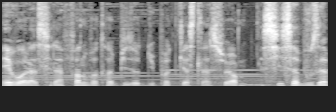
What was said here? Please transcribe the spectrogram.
Et voilà, c'est la fin de votre épisode du podcast La Sœur. Si ça vous a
